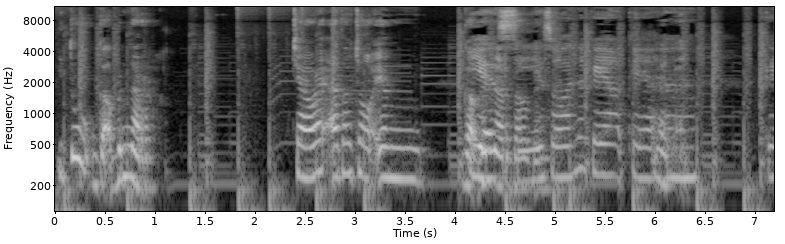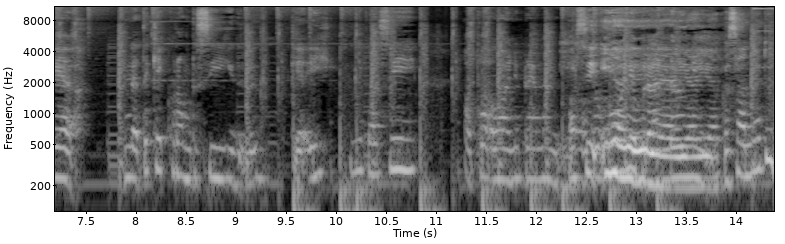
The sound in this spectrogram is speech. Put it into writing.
itu nggak benar. Cewek atau cowok yang nggak iya benar tau sih kan? soalnya kayak kayak Iya kan? kayak nggak kayak kurang bersih gitu loh kayak ih ini pasti apa? Wah ini preman. Nih pasti atau, iya oh, iya iya iya, nih. iya. kesannya tuh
